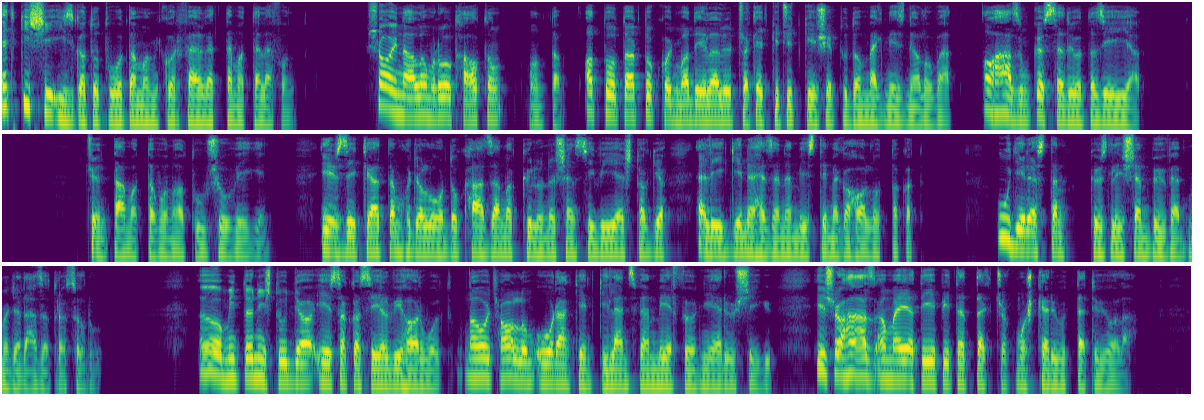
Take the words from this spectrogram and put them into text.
Egy kissé izgatott voltam, amikor felvettem a telefont. Sajnálom, Rolt Halton, mondtam. Attól tartok, hogy ma délelőtt csak egy kicsit később tudom megnézni a lovát. A házunk összedőlt az éjjel. Csönd támadt a vonal túlsó végén. Érzékeltem, hogy a lordok házának különösen szívélyes tagja eléggé nehezen emészti meg a hallottakat. Úgy éreztem, közlésem bővebb magyarázatra szorul. Ó, mint ön is tudja, éjszaka szélvihar volt. Na, hogy hallom, óránként 90 mérföldnyi erősségű, és a ház, amelyet építettek, csak most került tető alá.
